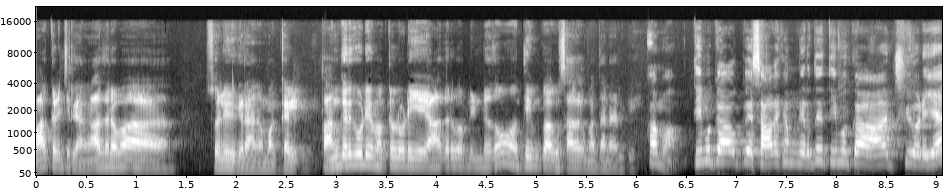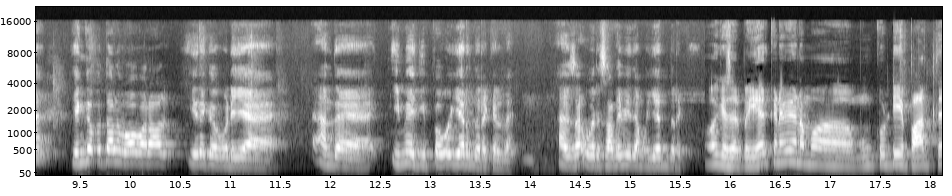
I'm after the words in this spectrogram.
வாக்களிச்சிருக்காங்க. ஆதரவாக சொல்லியிருக்கிறாங்க மக்கள். இப்போ அங்கே இருக்கக்கூடிய மக்களுடைய ஆதரவு அப்படின்றதும் திமுகவுக்கு சாதகமாக தானே இருக்குது ஆமாம் திமுகவுக்கு சாதகம்ங்கிறது திமுக ஆட்சியுடைய எங்கே பார்த்தாலும் ஓவரால் இருக்கக்கூடிய அந்த இமேஜ் இப்போ உயர்ந்திருக்குல்ல. அது ச- ஒரு சதவீதம் உயர்ந்திருக்கு. ஓகே சார் இப்போ ஏற்கனவே நம்ம முன்கூட்டியே பார்த்த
